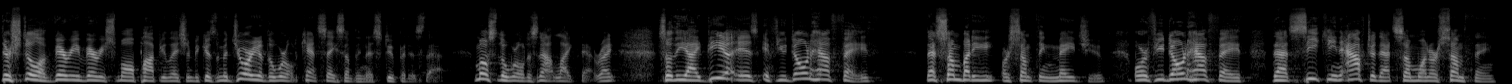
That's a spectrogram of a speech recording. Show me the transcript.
there's still a very, very small population because the majority of the world can't say something as stupid as that. Most of the world is not like that, right? So the idea is if you don't have faith, that somebody or something made you, or if you don't have faith, that seeking after that someone or something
